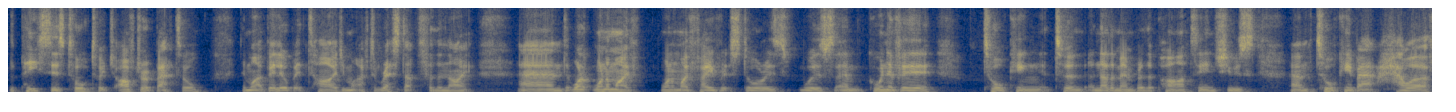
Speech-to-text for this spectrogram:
the pieces talk to each. After a battle, they might be a little bit tired. You might have to rest up for the night. And one one of my one of my favourite stories was um, Guinevere talking to another member of the party, and she was um, talking about how a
